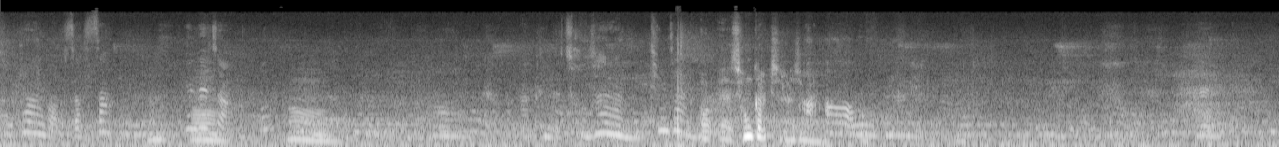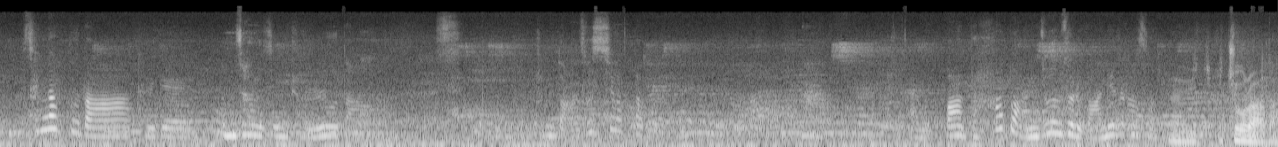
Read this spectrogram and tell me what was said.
불편한 거 없었어? 힘들지 어. 않고? 어, 아 근데 저 사람 팀장이야. 어, 야, 손가락질 하지 마. 아, 어, 미안해. 아니, 생각보다 되게 인상이 좀 별로다. 좀 더 아저씨 같다고 해야 돼? 아니, 오빠한테 하도 안 좋은 소리 많이 들어서. 야, 이- 이쪽으로 와봐.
